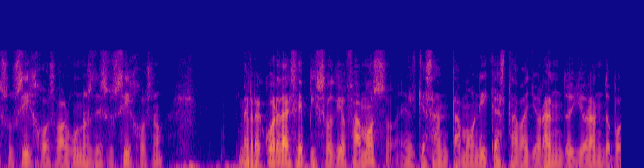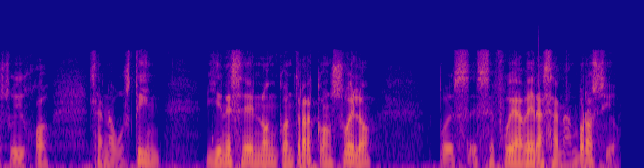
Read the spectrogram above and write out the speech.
sus hijos o a algunos de sus hijos, ¿no? Me recuerda ese episodio famoso en el que Santa Mónica estaba llorando y llorando por su hijo San Agustín y en ese no encontrar consuelo, pues se fue a ver a San Ambrosio,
